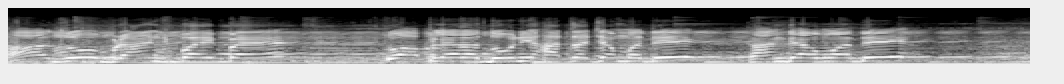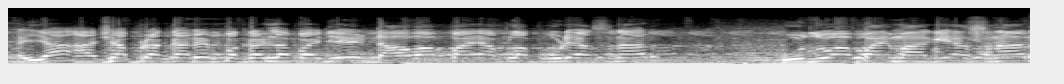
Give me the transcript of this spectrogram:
हा जो ब्रांच पाईप आहे तो आपल्याला दोन्ही हाताच्या मध्ये खांद्यामध्ये या अशा प्रकारे पकडला पाहिजे. डावा पाय आपला पुढे असणार उजवा पाय मागे असणार.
